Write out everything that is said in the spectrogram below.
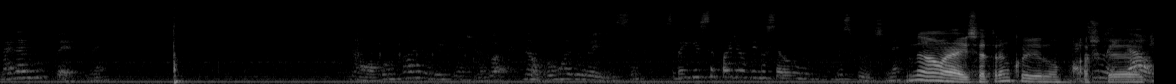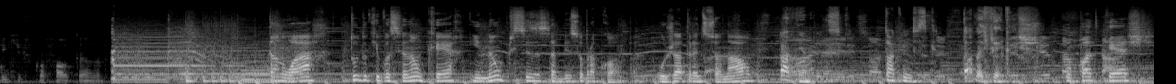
vai ver. Mas é muito perto, né? Não, ó, vamos só resolver isso antes agora. Não, vamos resolver isso. Se bem que isso você pode ouvir no seu desfrute, né? Não, é, isso é tranquilo. É Acho que é legal. o que, que ficou faltando. Tá no ar tudo que você não quer e não precisa saber sobre a Copa. O já tradicional Talking Disc. Talking Disc. O podcast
